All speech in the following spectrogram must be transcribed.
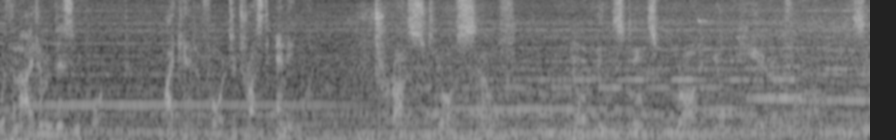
With an item this important, I can't afford to trust anyone. Trust yourself. Your instincts brought you here for a reason.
